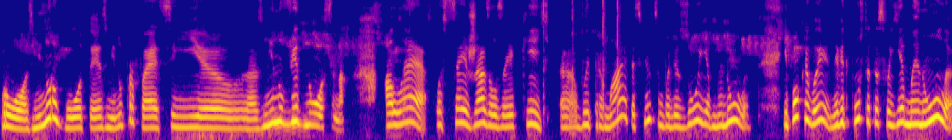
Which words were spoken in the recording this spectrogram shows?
про зміну роботи, зміну професії, е, зміну в відносинах. Але ось цей жезл, за який е, ви тримаєтесь, він символізує минуле. І поки ви не відпустите своє минуле,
